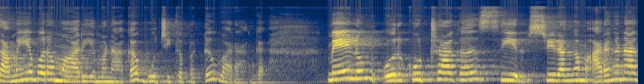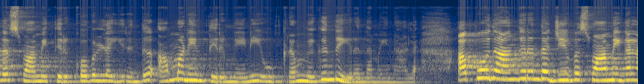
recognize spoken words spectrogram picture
சமயபுரம் மாரியம்மனாக பூஜிக்கப்பட்டு வராங்க. மேலும் ஒரு கூற்றாக சீர் ஸ்ரீரங்கம் அரங்கநாத சுவாமி திருக்கோவிலில் இருந்து அம்மனின் திருமேனி உக்கிரம் மிகுந்து இருந்தமையினால். அப்போது அங்கிருந்த ஜீவ சுவாமிகள்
